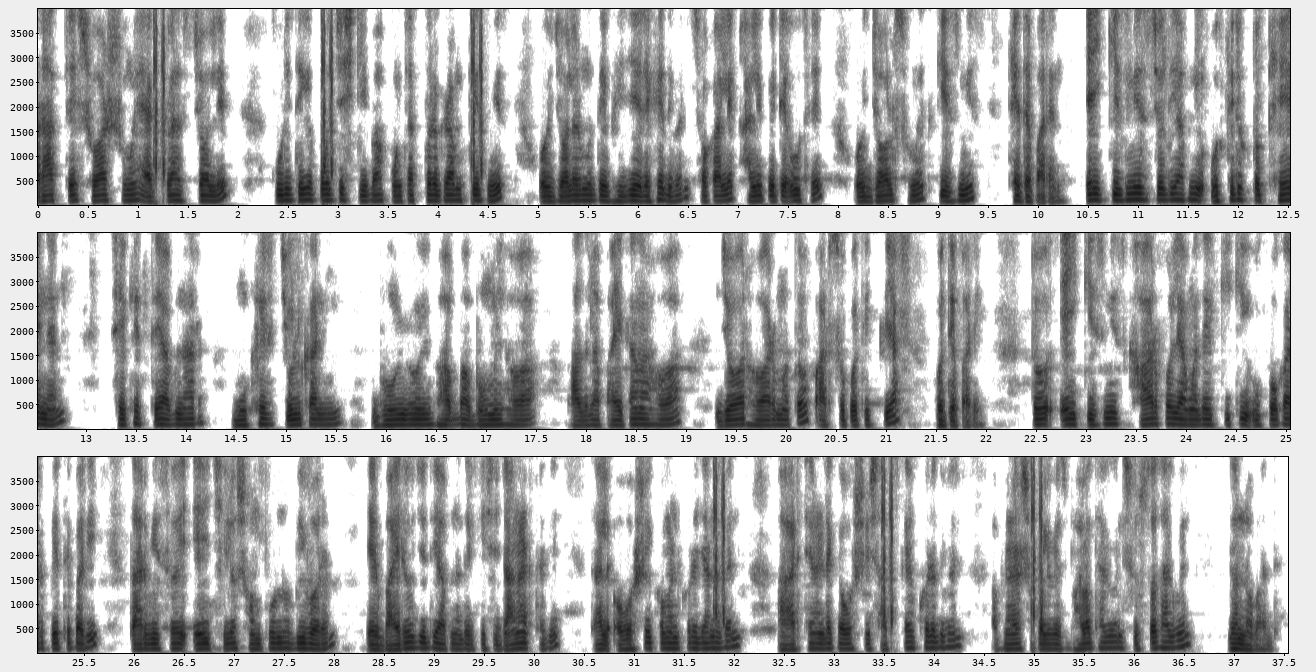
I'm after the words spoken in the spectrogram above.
রাত্রে শোয়ার সময় এক গ্লাস জলে কুড়ি থেকে পঁচিশটি বা পঁচাত্তর গ্রাম কিশমিশ ওই জলের মধ্যে ভিজিয়ে রেখে দেবেন। সকালে খালি পেটে উঠে ওই জল সমেত কিশমিশ খেতে পারেন। এই কিশমিশ যদি আপনি অতিরিক্ত খেয়ে নেন, সেক্ষেত্রে আপনার মুখের চুলকানি, বমি বমি ভাব বা বমি হওয়া, পাতলা পায়খানা হওয়া, জ্বর হওয়ার মতো পার্শ্ব প্রতিক্রিয়া হতে পারে। তো এই কিশমিশ খাওয়ার ফলে আমাদের কি কি উপকার পেতে পারি, তার বিষয়ে এই ছিল সম্পূর্ণ বিবরণ। এর বাইরেও যদি আপনাদের কিছু জানার থাকে, তাহলে অবশ্যই কমেন্ট করে জানাবেন। আর চ্যানেলটাকে অবশ্যই সাবস্ক্রাইব করে দেবেন। আপনারা সকলে বেশ ভালো থাকবেন সুস্থ থাকবেন। ধন্যবাদ।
